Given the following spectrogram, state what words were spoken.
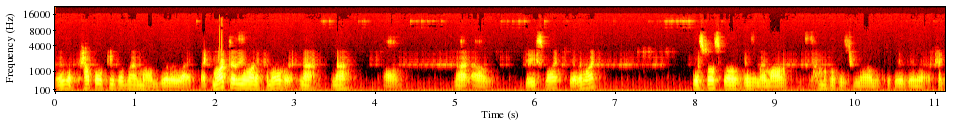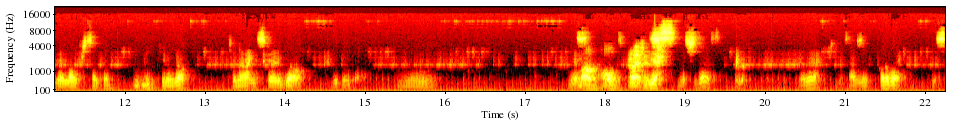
There's a couple of people my mom really like. Like Mark doesn't even want to come over. Not not um not um Reese Mark, the other Mark. He was supposed to go visit my mom. He said, I'm gonna go visit your mom, take her to dinner, take her to lunch or something. Mm-hmm. He didn't go. So now he's scared to go. people go. Mm. Your mom holds grudges. Yes, yes, she does. Right there. She just hasn't put away. It's,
